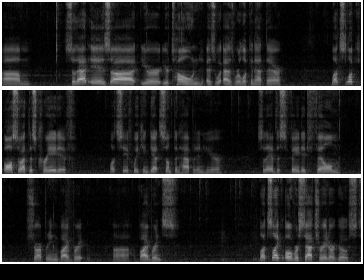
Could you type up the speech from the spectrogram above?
Um, so that is uh, your, your tone as, as we're looking at there. Let's look also at this creative. Let's see if we can get something happening here. So they have this faded film, sharpening vibra uh, vibrance. Let's like oversaturate our ghost.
